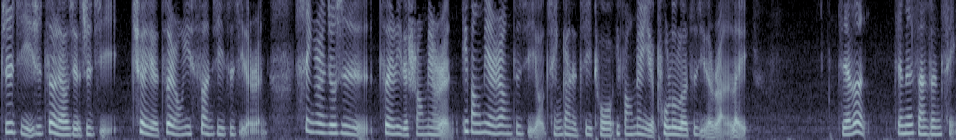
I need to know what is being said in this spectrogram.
知己是最了解自己，却也最容易算计自己的人。信任就是最利的双面人，一方面让自己有情感的寄托，一方面也暴露了自己的软肋。结论：见面三分情，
